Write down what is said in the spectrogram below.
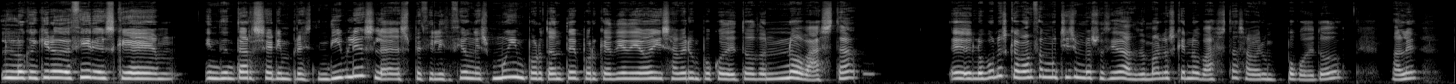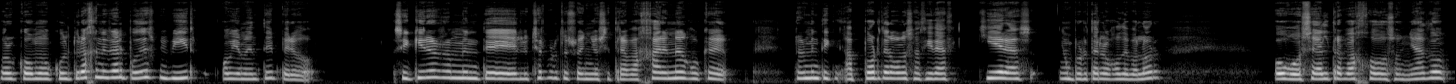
lo que quiero decir es que intentar ser imprescindibles, la especialización es muy importante porque a día de hoy saber un poco de todo no basta. Eh, lo bueno es que avanza muchísimo la sociedad, lo malo es que no basta saber un poco de todo, ¿vale? Por como cultura general puedes vivir, obviamente, pero si quieres realmente luchar por tus sueños y trabajar en algo que realmente aporte algo a la sociedad, quieras aportar algo de valor, o sea el trabajo soñado,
